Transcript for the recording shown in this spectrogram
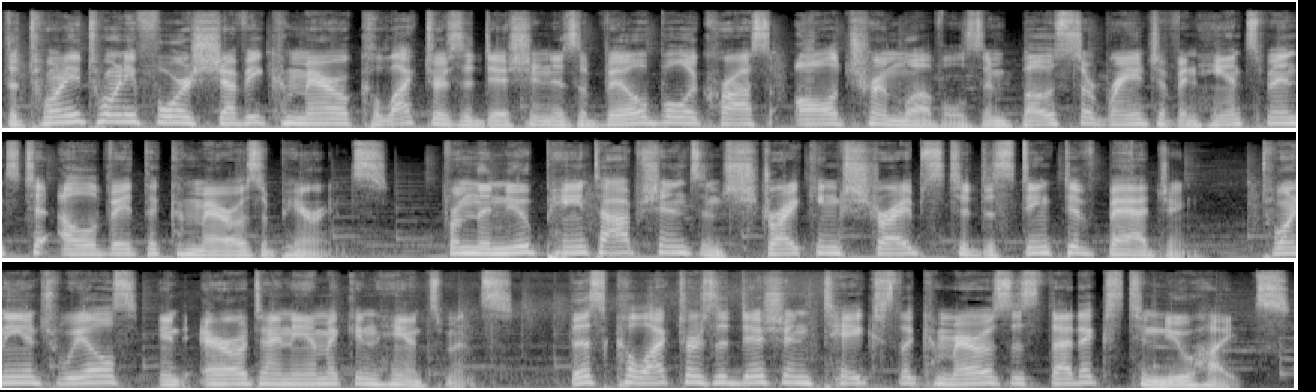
The 2024 Chevy Camaro Collector's Edition is available across all trim levels and boasts a range of enhancements to elevate the Camaro's appearance. From the new paint options and striking stripes to distinctive badging, 20-inch wheels, and aerodynamic enhancements, This collector's edition takes the Camaro's aesthetics to new heights.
